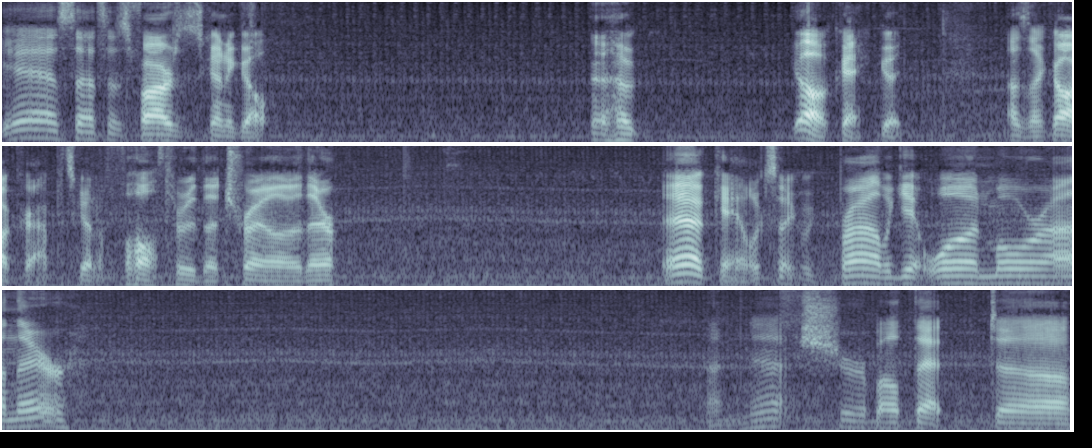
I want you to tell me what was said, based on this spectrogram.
Yes, that's as far as it's going to go. oh, okay, good. I was like, oh crap, it's going to fall through the trailer there. Okay, looks like we could probably get one more on there. I'm not sure about that, uh,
